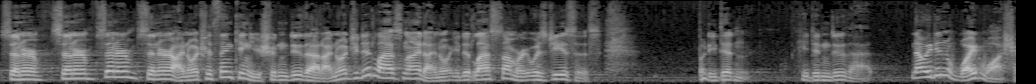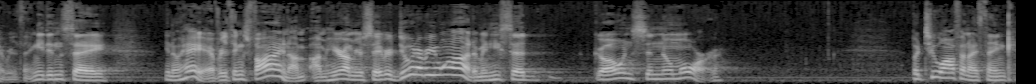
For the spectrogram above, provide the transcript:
Sinner, sinner, sinner, sinner, I know what you're thinking. You shouldn't do that. I know what you did last night. I know what you did last summer. It was Jesus. But he didn't. He didn't do that. Now, he didn't whitewash everything. He didn't say, you know, hey, everything's fine. I'm, I'm here. I'm your Savior. Do whatever you want. I mean, he said, go and sin no more. But too often, I think,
